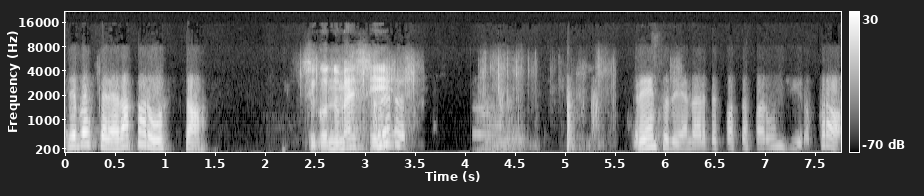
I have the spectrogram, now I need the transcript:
Deve essere rapa rossa. Secondo me sì. Credo- Renzo devi andare per forza a fare un giro, però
